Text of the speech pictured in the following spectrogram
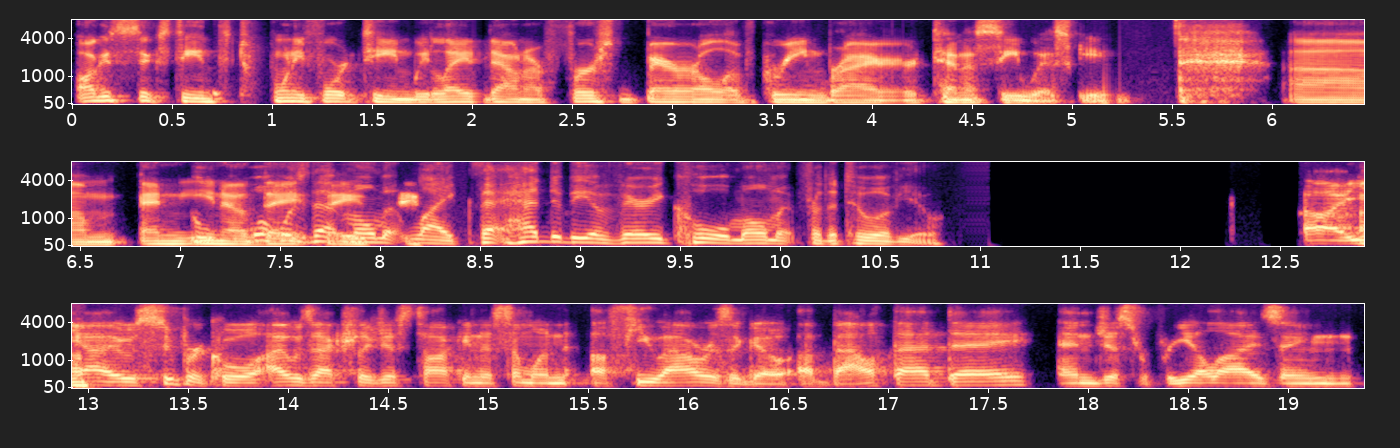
August 16th, 2014, we laid down our first barrel of Greenbrier Tennessee whiskey. Um, and you know, what they, was that they, moment they, like? That had to be a very cool moment for the two of you. Uh, yeah, it was super cool. I was actually just talking to someone a few hours ago about that day and just realizing,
